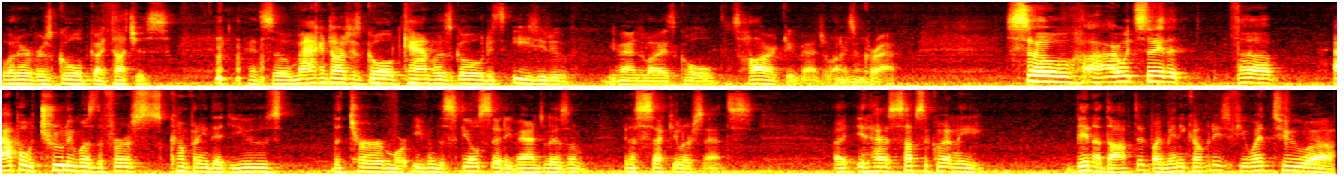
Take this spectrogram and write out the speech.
whatever is gold Guy touches. And so, Macintosh is gold, Canva is gold. It's easy to evangelize gold, it's hard to evangelize mm-hmm. crap. So, uh, I would say that uh, Apple truly was the first company that used the term or even the skill set evangelism in a secular sense. Uh, it has subsequently been adopted by many companies. If you went to uh,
